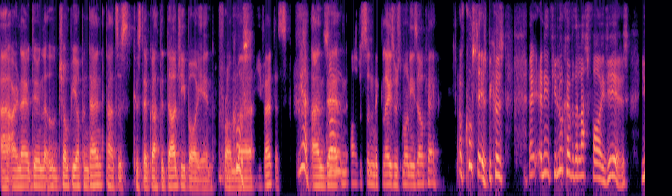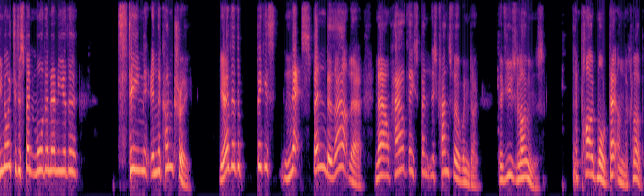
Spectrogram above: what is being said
uh, are now doing little jumpy up and down dances because they've got the dodgy boy in from uh, Juventus, yeah. and So- then all of a sudden the Glazers' money's okay. Of course it is because, and if you look over the last five years, United have spent more than any other team in the country. Yeah, they're the biggest net spenders out there. Now, how have they spent this transfer window? They've used loans. They've piled more debt on the club.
